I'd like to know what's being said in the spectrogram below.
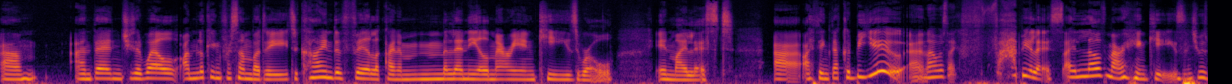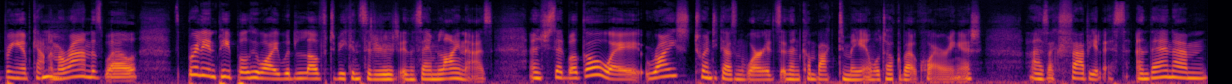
Um, and then she said, Well, I'm looking for somebody to kind of fill a kind of millennial Marian Keyes role in my list. Uh, I think that could be you. And I was like, fabulous. I love Marian Keyes. And she was bringing up Caitlin Moran as well. It's brilliant people who I would love to be considered in the same line as. And she said, well, go away, write 20,000 words, and then come back to me and we'll talk about acquiring it. And I was like, fabulous. And then um,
